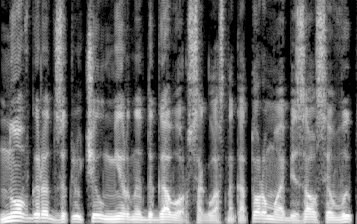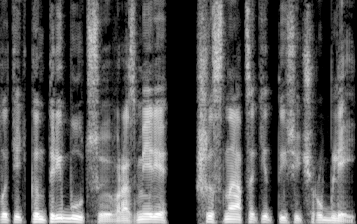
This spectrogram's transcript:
Новгород заключил мирный договор, согласно которому обязался выплатить контрибуцию в размере 16 тысяч рублей.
